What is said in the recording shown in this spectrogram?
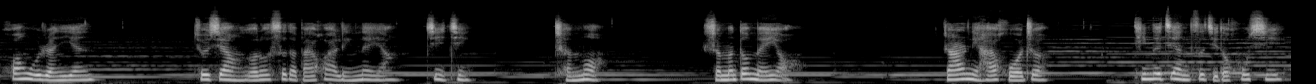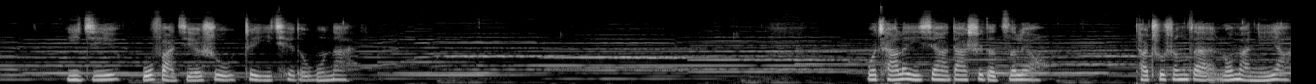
荒无人烟，就像俄罗斯的白桦林那样寂静、沉默，什么都没有。然而你还活着，听得见自己的呼吸，以及无法结束这一切的无奈。我查了一下大师的资料，他出生在罗马尼亚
